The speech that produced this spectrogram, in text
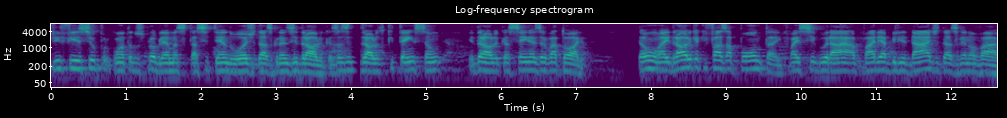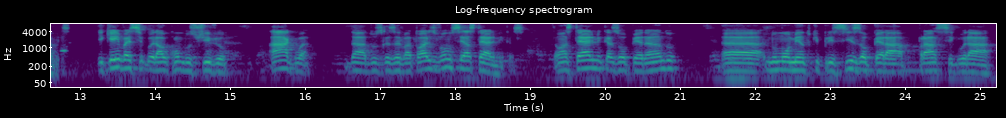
Difícil por conta dos problemas que está se tendo hoje das grandes hidráulicas. As hidráulicas que tem são hidráulicas sem reservatório. Então, a hidráulica que faz a ponta e que vai segurar a variabilidade das renováveis. E quem vai segurar o combustível, água da, dos reservatórios, vão ser as térmicas. Então, as térmicas operando uh, no momento que precisa operar para segurar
